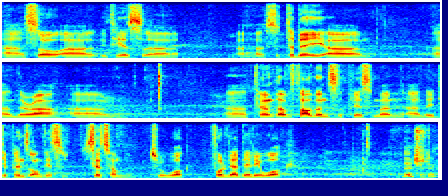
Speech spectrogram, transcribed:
Uh, so uh, it is, uh, uh, so today there are um, tens of thousands of policemen, they depend on this system to work, for their daily work. Interesting.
